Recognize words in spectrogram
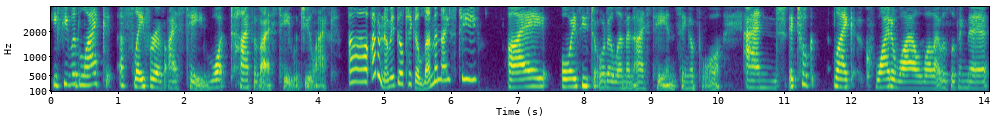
If you would like a flavour of iced tea, what type of iced tea would you like? Uh, I don't know, maybe I'll take a lemon iced tea? I always used to order lemon iced tea in Singapore, and it took like quite a while while I was living there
